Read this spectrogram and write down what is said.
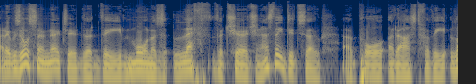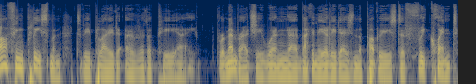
And it was also noted that the mourners left the church, and as they did so, uh, Paul had asked for the Laughing Policeman to be played over the PA. Remember, actually, when uh, back in the early days in the pub we used to frequent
